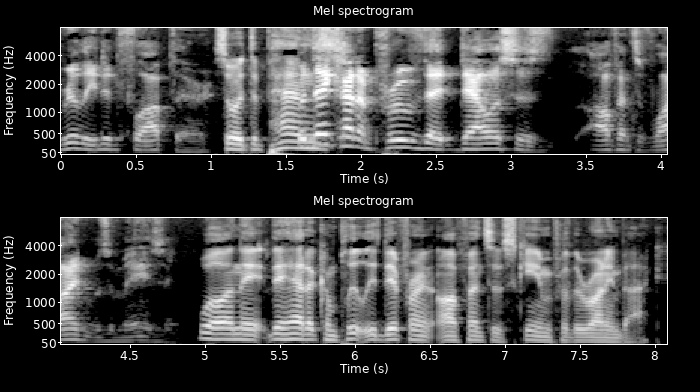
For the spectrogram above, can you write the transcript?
really did flop there. So it depends. But they kind of proved that Dallas's offensive line was amazing. well, and they they had a completely different offensive scheme for the running back.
